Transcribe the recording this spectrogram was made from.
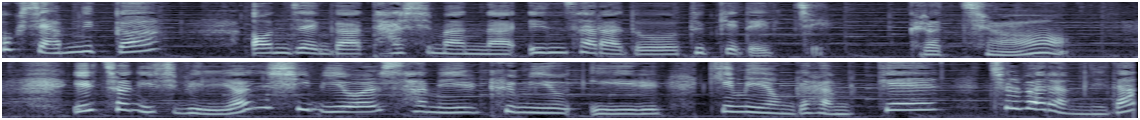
혹시 압니까? 언젠가 다시 만나 인사라도 듣게 될지. 그렇죠. 2021년 12월 3일 금요일 김혜영과 함께 출발합니다.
